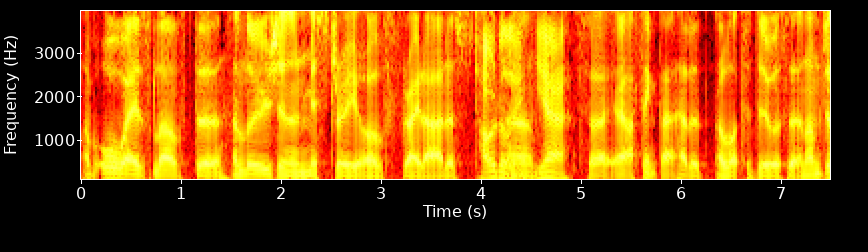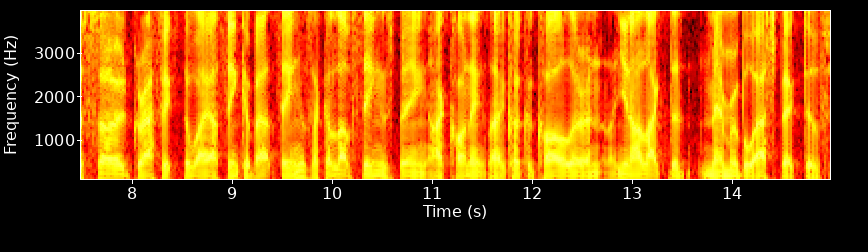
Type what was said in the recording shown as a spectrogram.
I've always loved the illusion and mystery of great artists. Totally, um, yeah. So yeah, I think that had a, a lot to do with it. And I'm just so graphic the way I think about things. Like I love things being iconic, like Coca Cola, and you know, I like the memorable aspect of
